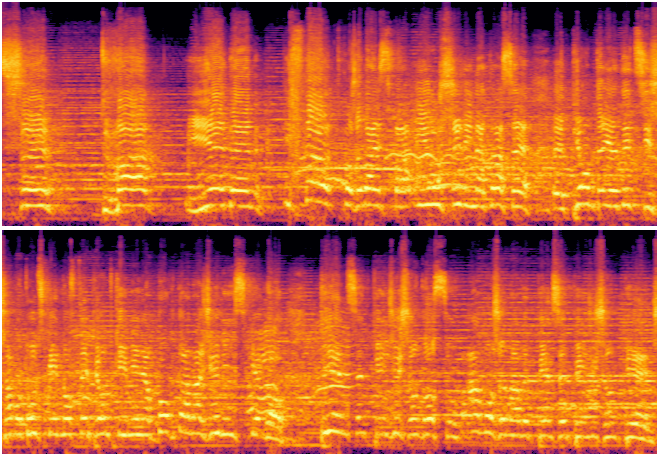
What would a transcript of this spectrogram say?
3, 2, 1 i start, proszę Państwa, i ruszyli na trasę e, piątej edycji Szamotulskiej Nocnej Piątki imienia Bogdana Zielińskiego. 550 osób, a może nawet 555.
